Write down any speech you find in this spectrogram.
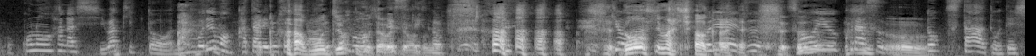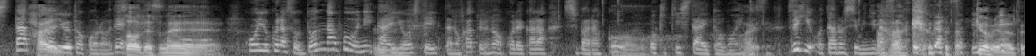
とこの話はきっと何ぼでも語れることがあもう10ると思うんですけ ますね。どうしましょうとりあえ。ずそういうクラスのスタートでしたとはいいうところで、そうですね。こういうクラスをどんな風に対応していったのかというのをこれからしばらくうんお聞きしたいと思います。はいぜひお楽しみになさってください。興味あると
